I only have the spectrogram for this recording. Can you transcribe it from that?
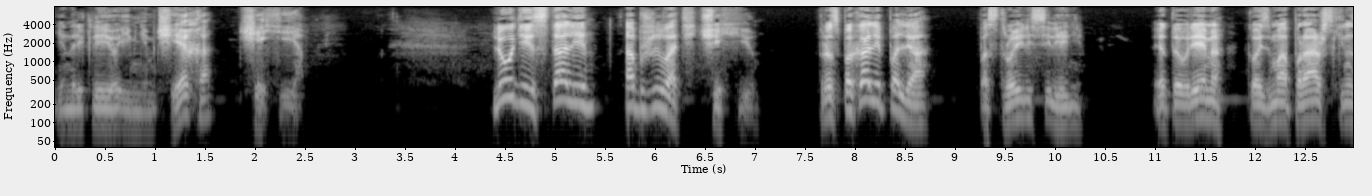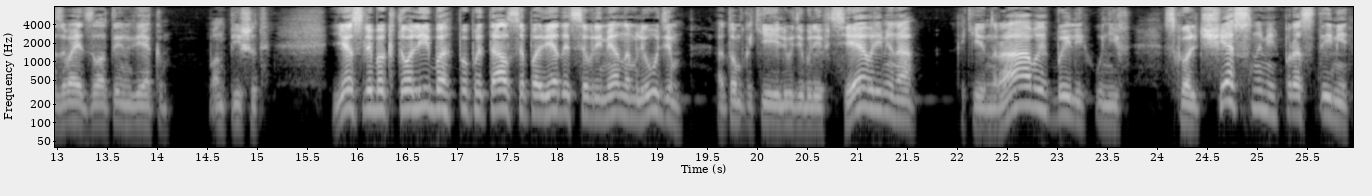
и нарекли ее именем Чеха Чехия. Люди стали обживать Чехию, распахали поля, построили селение. Это время Козьма Пражский называет «золотым веком». Он пишет, «Если бы кто-либо попытался поведать современным людям о том, какие люди были в те времена, какие нравы были у них, сколь честными, простыми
